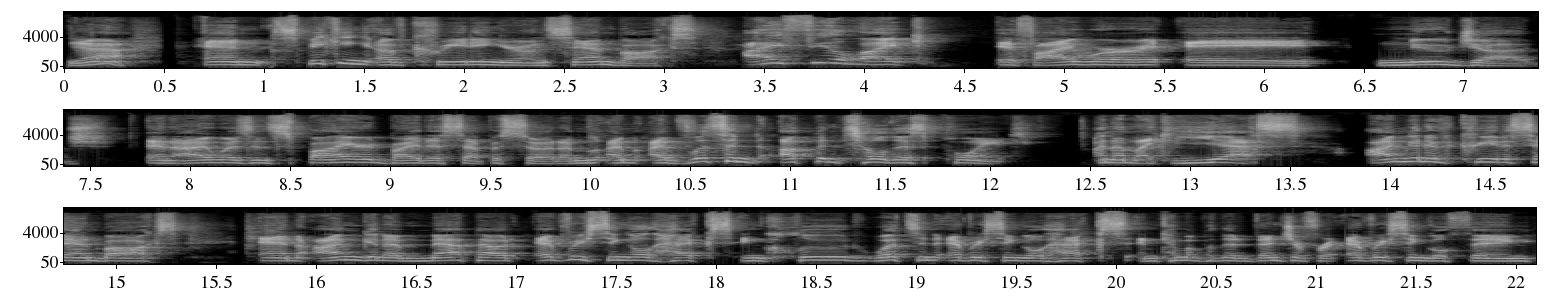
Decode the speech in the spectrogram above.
Yeah. And speaking of creating your own sandbox, I feel like if I were a new judge and I was inspired by this episode, I'm, I'm, I've listened up until this point, and I'm like, yes, I'm going to create a sandbox and I'm going to map out every single hex, include what's in every single hex, and come up with an adventure for every single thing.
